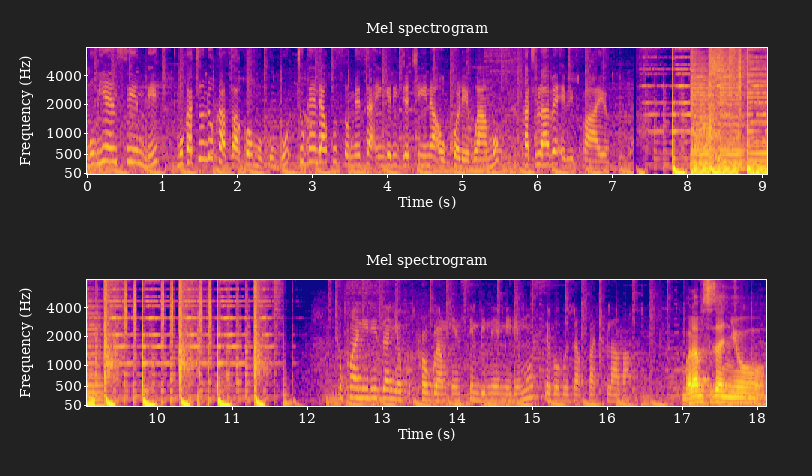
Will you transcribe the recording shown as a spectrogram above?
mu byensimbi mu katundu kaffe ak'omukugu tugenda kusomesa engeri gye kirina okukolebwamu katulabe ebifaayo. Tukwaniriza nnyo ku program ensimbi n'emirimu sebobuza kuba tulaba mbalamusiza nnyo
